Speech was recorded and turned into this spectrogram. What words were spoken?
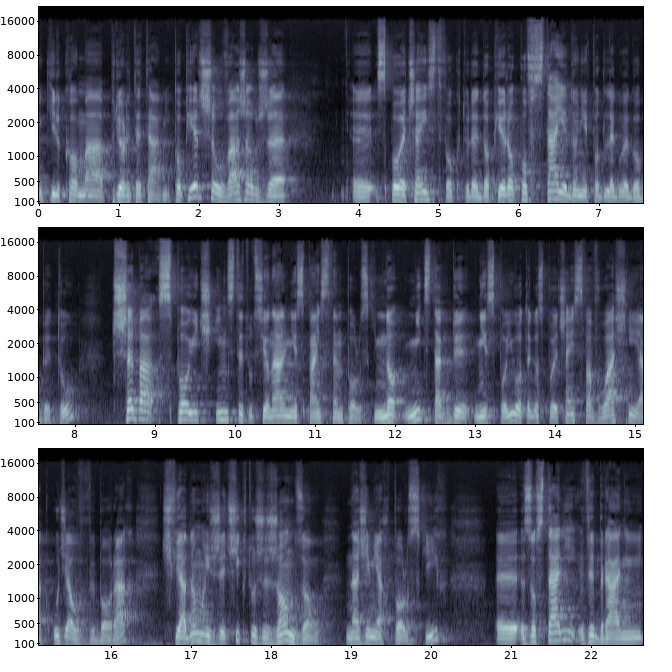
e, kilkoma priorytetami. Po pierwsze, uważał, że e, społeczeństwo, które dopiero powstaje do niepodległego bytu, trzeba spoić instytucjonalnie z państwem polskim. No, nic tak by nie spoiło tego społeczeństwa właśnie jak udział w wyborach, świadomość, że ci, którzy rządzą na ziemiach polskich, e, zostali wybrani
